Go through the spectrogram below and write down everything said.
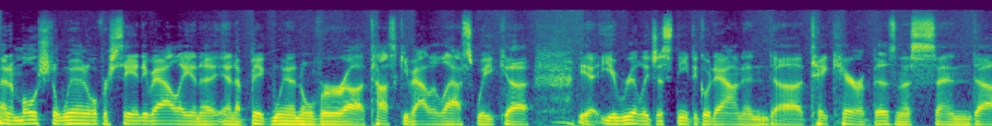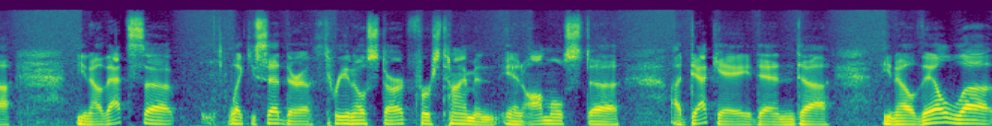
an emotional win over Sandy Valley and a, and a big win over uh, Tusky Valley last week, uh, you really just need to go down and uh, take care of business, and uh, you know that's like you said, they're a three and zero oh start, first time in in almost uh, a decade, and uh, you know they'll uh,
